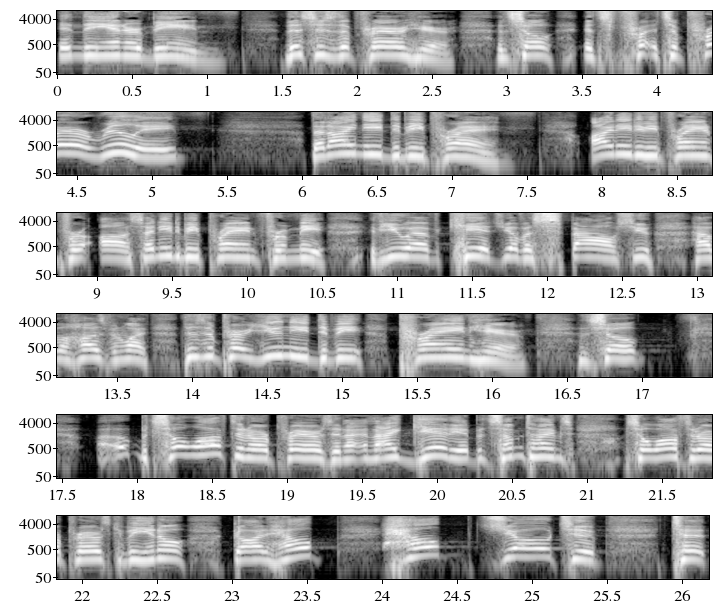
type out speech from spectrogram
in the inner being. This is the prayer here. And so it's, it's a prayer really that I need to be praying. I need to be praying for us. I need to be praying for me. If you have kids, you have a spouse, you have a husband, wife, this is a prayer you need to be praying here. And so, uh, but so often our prayers, and I, and I get it, but sometimes, so often our prayers can be, you know, God help, help Joe to, to,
